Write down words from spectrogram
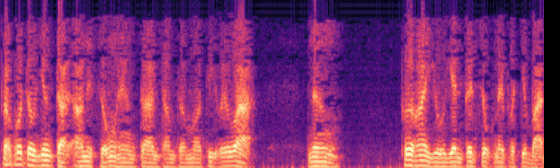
พระพุทธองค์ยังตรัสอานิสงส์แห่งการทำสมาธิไว้ว่าหนึ่งเพื่อให้อยู่เย็นเป็นสุขในปัจจุบัน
